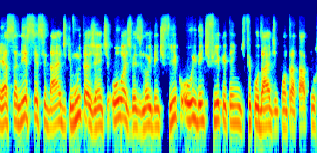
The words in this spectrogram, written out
essa necessidade que muita gente ou às vezes não identifica ou identifica e tem dificuldade em contratar por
